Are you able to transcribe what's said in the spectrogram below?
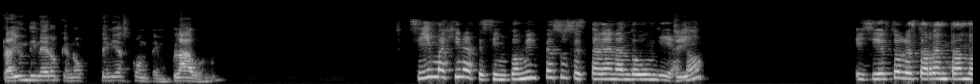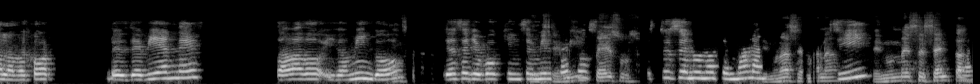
cae un dinero que no tenías contemplado, ¿no? Sí, imagínate, cinco mil pesos se está ganando un día, ¿no? Y si esto lo está rentando a lo mejor desde viernes, sábado y domingo, ya se llevó 15 mil pesos. pesos. Esto es en una semana. En una semana. Sí. En un mes 60.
